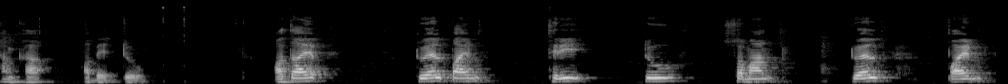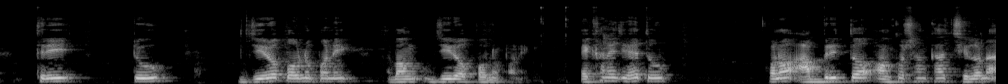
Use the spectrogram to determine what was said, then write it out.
সংখ্যা হবে টু অতএব টুয়েলভ পয়েন্ট থ্রি টু সমান twelve point three two zero পৌনপনিক এবং জিরো পৌনপনিক। এখানে যেহেতু কোনো আবৃত্ত অঙ্ক সংখ্যা ছিল না।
